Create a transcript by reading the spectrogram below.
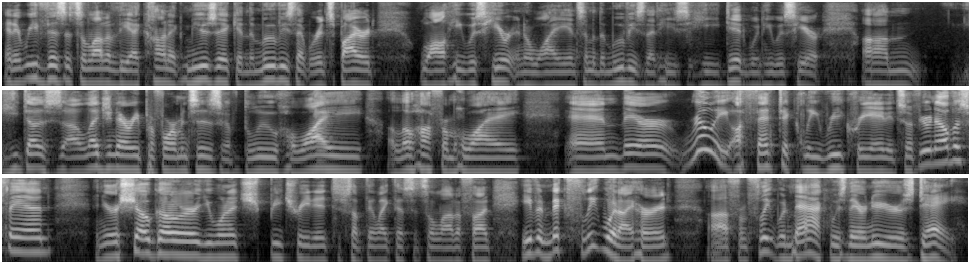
and it revisits a lot of the iconic music and the movies that were inspired while he was here in Hawaii, and some of the movies that he's he did when he was here. Um, he does uh, legendary performances of Blue Hawaii, Aloha from Hawaii, and they're really authentically recreated. So if you're an Elvis fan and you're a showgoer, you want to be treated to something like this. It's a lot of fun. Even Mick Fleetwood, I heard uh, from Fleetwood Mac, was there New Year's Day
